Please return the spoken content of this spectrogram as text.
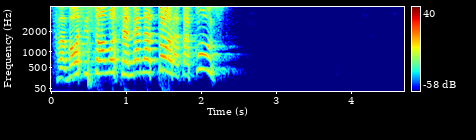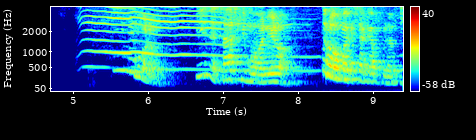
Θα δώσεις όμως σε μένα τώρα, τα ακούς! Είναι άσχημο όνειρο. Τρόμαξα κάπου. Τι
